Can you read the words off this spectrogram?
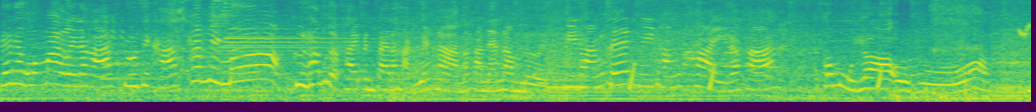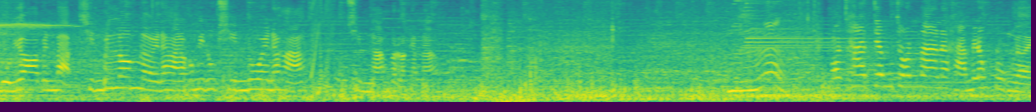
ได้ดังมากๆเลยนะคะ ดูสิคะแท่านใหญ่มาก คือถ้าเผื่อใครเป็นแฟนอาหารเวียดนามนะคะ แนะนำเลย มีทั้งเส้นมีทั้งไข่นะคะ แล้วก็หมูยอโอ้โหหมูยอเป็นแบบชิ้นเบิ้ล่มเลยนะคะ แล้วก็มีลูกชิ้นด้วยนะคะ ชิมน้ำก่อนแล้วกันนะรสชาติเจ้มจนมากนะคะ ไม่ต้องปรุงเลย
